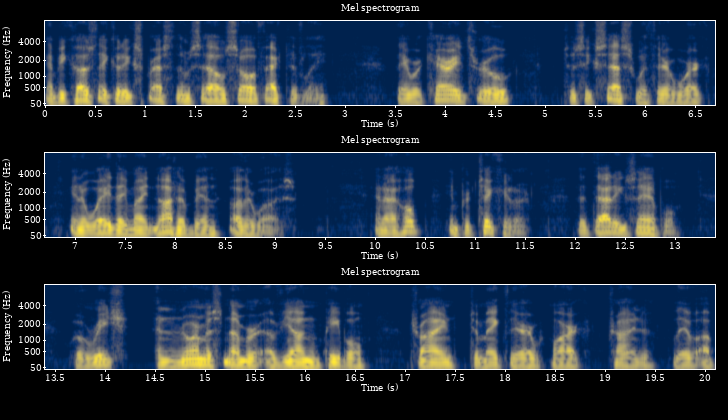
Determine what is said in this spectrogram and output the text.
and because they could express themselves so effectively, they were carried through to success with their work in a way they might not have been otherwise. And I hope, in particular, that that example will reach an enormous number of young people trying to make their mark, trying to live up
